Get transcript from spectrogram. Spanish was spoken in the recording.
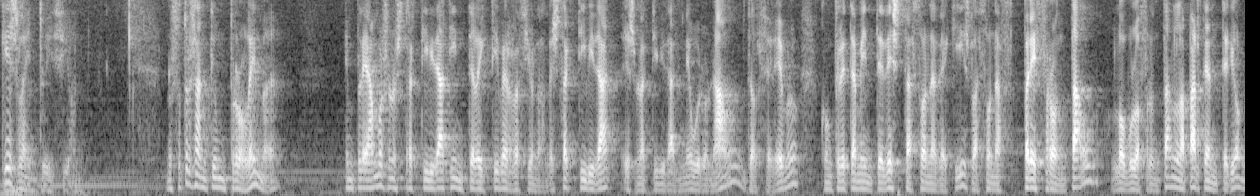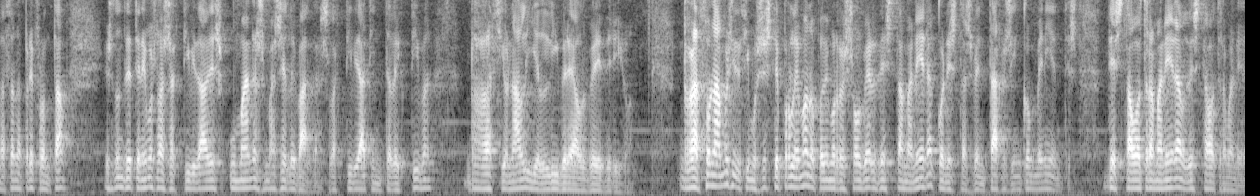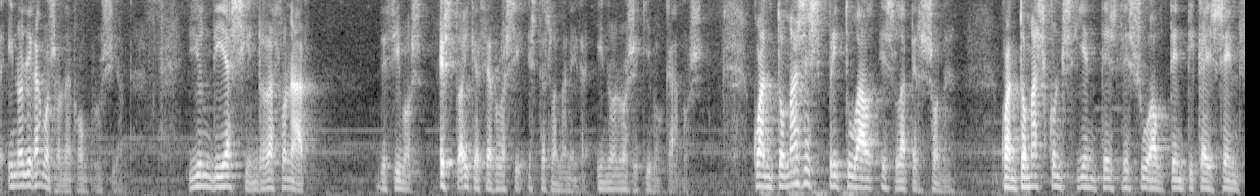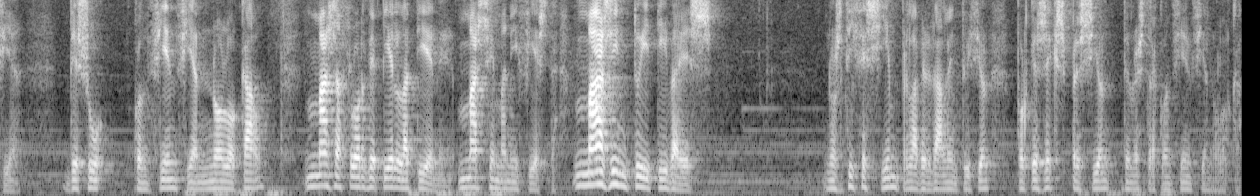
¿Qué es la intuición? Nosotros ante un problema empleamos nuestra actividad intelectiva y racional. Esta actividad es una actividad neuronal del cerebro, concretamente de esta zona de aquí, es la zona prefrontal, lóbulo frontal, en la parte anterior, la zona prefrontal, es donde tenemos las actividades humanas más elevadas, la actividad intelectiva, racional y el libre albedrío razonamos y decimos, este problema lo podemos resolver de esta manera, con estas ventajas e inconvenientes, de esta otra manera o de esta otra manera. Y no llegamos a una conclusión. Y un día, sin razonar, decimos, esto hay que hacerlo así, esta es la manera, y no nos equivocamos. Cuanto más espiritual es la persona, cuanto más consciente es de su auténtica esencia, de su conciencia no local, más a flor de piel la tiene, más se manifiesta, más intuitiva es. Nos dice siempre la verdad la intuición porque es expresión de nuestra conciencia no local.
